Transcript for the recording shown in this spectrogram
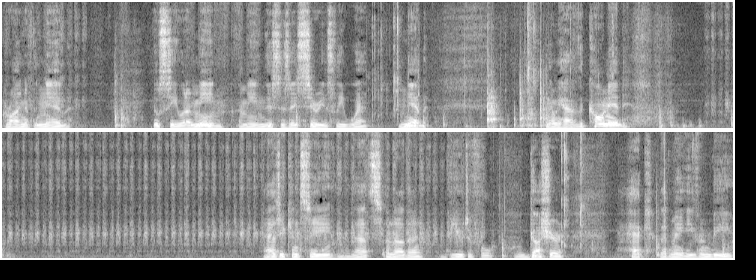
grind of the nib. You'll see what I mean. I mean, this is a seriously wet nib. And then we have the Conid. As you can see, that's another beautiful gusher heck that may even be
